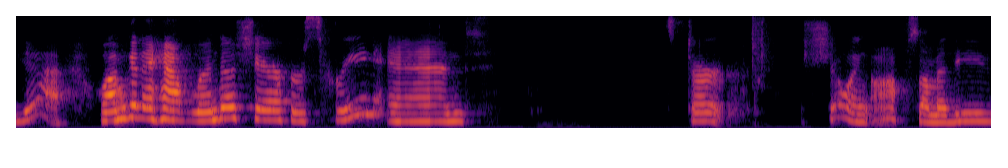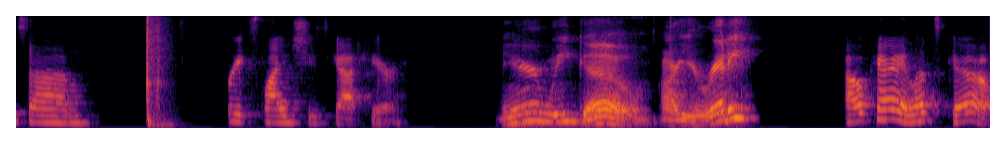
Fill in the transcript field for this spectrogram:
Yeah. Well, I'm going to have Linda share her screen and start showing off some of these um, great slide she's got here. There we go. Are you ready? Okay, let's go.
